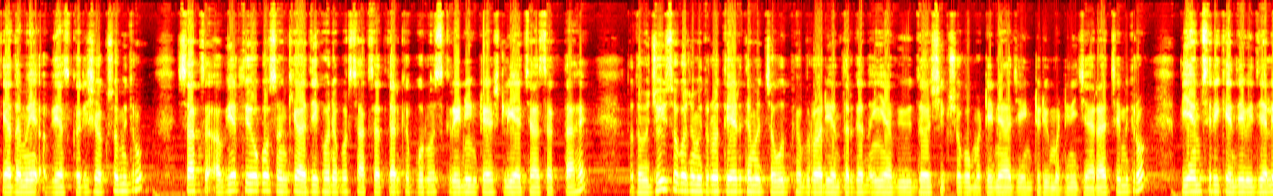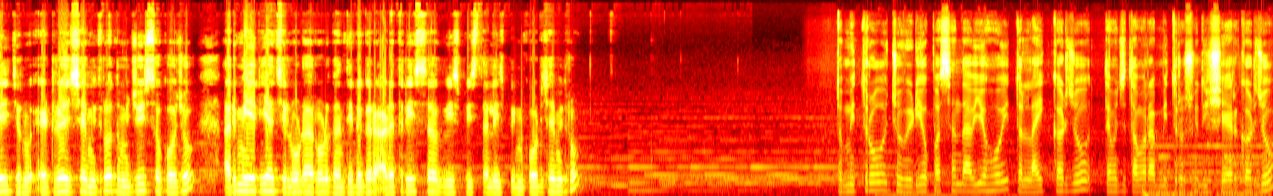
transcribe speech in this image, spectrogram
ત્યાં તમે અભ્યાસ કરી શકશો મિત્રો. સાક્ષ, અભ્યર્થીઓ કો સંખ્યા અધિક હોને પર સાક્ષાત્કાર કે પૂર્વ સ્ક્રીનિંગ ટેસ્ટ लिया जा सकता है તો તમે જોઈ શકો છો મિત્રો 13 તેમજ 14 ફેબ્રુઆરી અંતર્ગત અહીંયા વિવિધ શિક્ષકો માટેની આજે ઇન્ટરવ્યૂ માટેની જાહેરાત છે મિત્રો. પીએમ શ્રી કેન્દ્રીય વિદ્યાલય જેનું એડ્રેસ છે મિત્રો. તમે જોઈ શકો છો. Army area, Chiloda road, Gandhinagar, આડત્રીસ, વીસ, પિસ્તાલીસ પિનકોડ છે મિત્રો. તો મિત્રો, જો વીડિયો પસંદ આવ્યો હોય તો લાઈક કરજો તેમજ તમારા મિત્રો સુધી શેર કરજો.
